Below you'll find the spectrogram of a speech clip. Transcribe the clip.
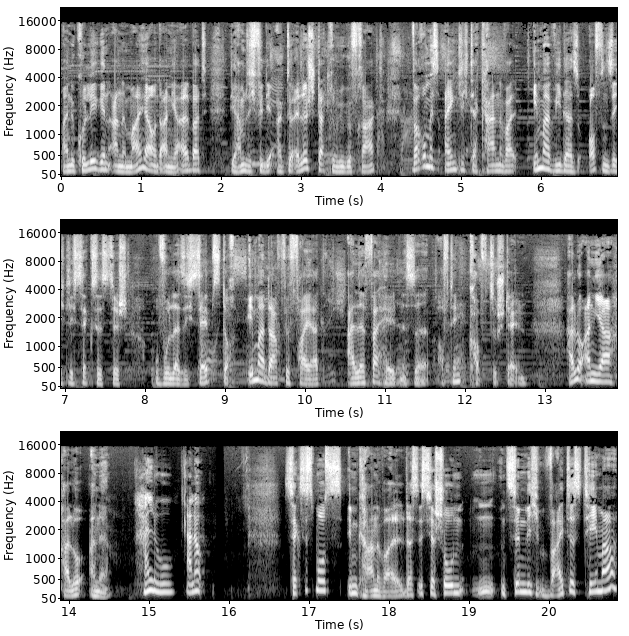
Meine Kollegin Anne Meyer und Anja Albert, die haben sich für die aktuelle Stadtrevue gefragt, warum ist eigentlich der Karneval immer wieder so offensichtlich sexistisch, obwohl er sich selbst doch immer dafür feiert, alle Verhältnisse auf den Kopf zu stellen. Hallo Anja, hallo Anne. Hallo. Hallo. Sexismus im Karneval, das ist ja schon ein ziemlich weites Thema,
